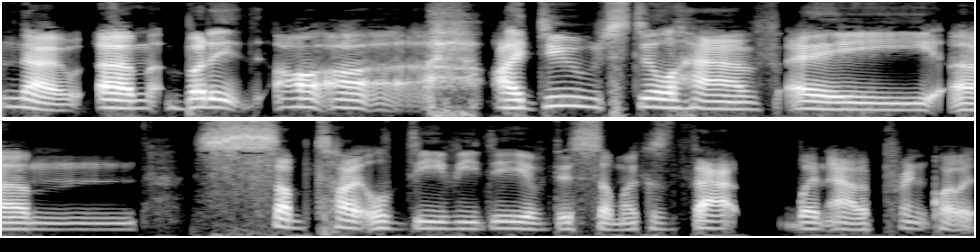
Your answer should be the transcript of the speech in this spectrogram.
No, um, but it. Uh, uh, I do still have a um, subtitled DVD of this somewhere because that went out of print quite well.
